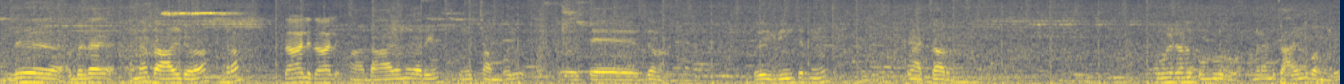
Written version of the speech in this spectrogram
അത് ഇവരുടെ എന്നാ രൂപ എന്താ ദാൽ ദാൽ. ആ ഡാലെന്ന് കറിയും പിന്നെ ചമ്പ ഒരു ഇതാണ്. ഒരു ഗ്രീൻ ചട്നിയും പിന്നെ അച്ചാറും. പോയിട്ടാണ് തൊണ്ണൂറ് രൂപ. അങ്ങനെ രണ്ട് ചായ കൊണ്ട് പറഞ്ഞത്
